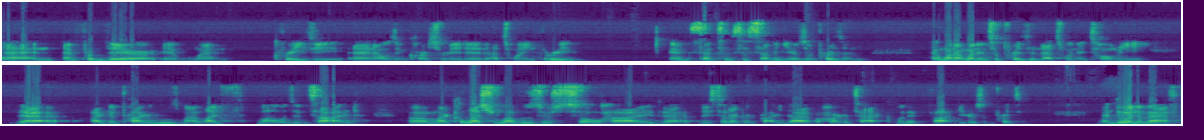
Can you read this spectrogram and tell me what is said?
And, and from there, it went crazy. And I was incarcerated at 23 and sentenced to seven years in prison. And when I went into prison, that's when they told me that I could probably lose my life while I was inside. Um, my cholesterol levels are so high that they said I could probably die of a heart attack within five years in prison. And doing the math,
